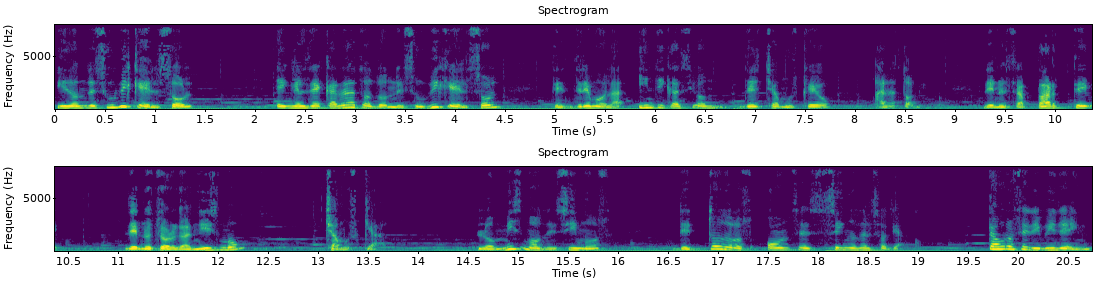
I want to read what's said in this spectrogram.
Y donde se ubique el Sol en el decanato donde se ubique el Sol tendremos la indicación del chamusqueo anatómico, de nuestra parte, de nuestro organismo chamusqueado. Lo mismo decimos de todos los 11 signos del zodiaco. Tauro se divide en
